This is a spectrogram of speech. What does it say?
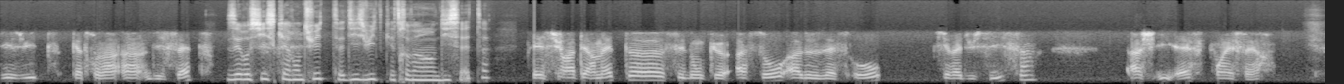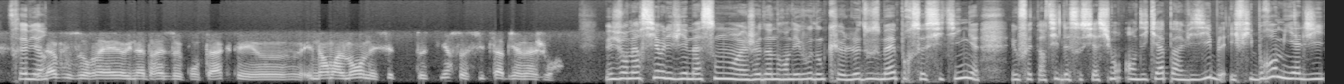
18 81 17. 06 48 18 81 17. Et sur internet, euh, c'est donc euh, asso, A2SO, tiré du 6, hif.fr. Très bien. Et là, vous aurez une adresse de contact et, et normalement, on essaie de tenir ce site-là bien à jour. Mais je vous remercie Olivier Masson. Je donne rendez-vous donc le 12 mai pour ce sitting et vous faites partie de l'association Handicap Invisible et Fibromyalgie.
